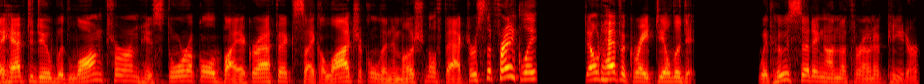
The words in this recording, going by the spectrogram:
they have to do with long term historical, biographic, psychological, and emotional factors that, frankly, don't have a great deal to do with who's sitting on the throne of Peter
